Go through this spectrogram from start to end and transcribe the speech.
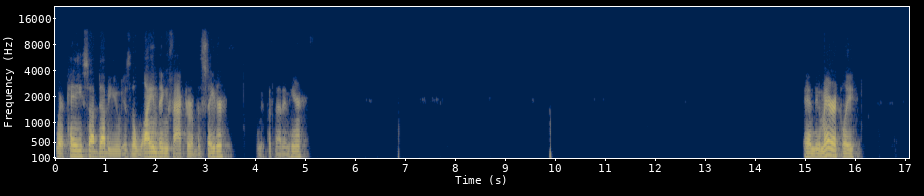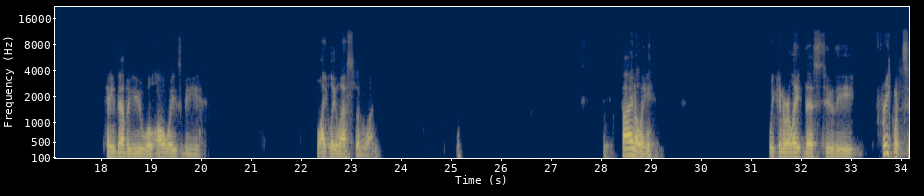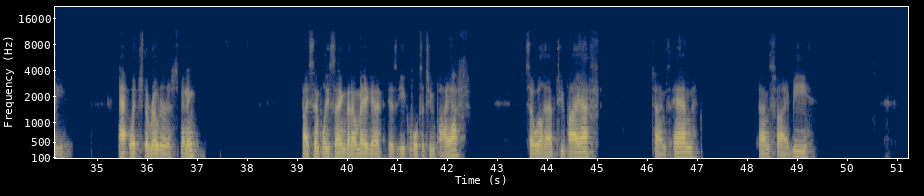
where k sub w is the winding factor of the stator. Let me put that in here. And numerically, KW will always be slightly less than one. Finally, we can relate this to the frequency at which the rotor is spinning by simply saying that omega is equal to two pi f. So we'll have two pi f times n times phi b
